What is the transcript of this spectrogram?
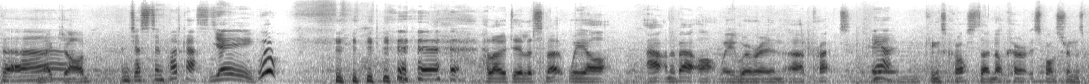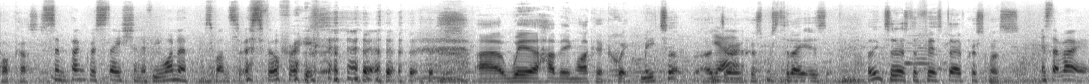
The Meg John. and Justin podcast. Yay! Woo! Hello, dear listener. We are out and about, aren't we? We're in uh, Pret Yeah. in King's Cross. They're not currently sponsoring this podcast. St Pancras Station. If you want to sponsor us, feel free. Uh, we're having like a quick meetup uh, Yeah. during Christmas. Today is, I think today's the fifth day of Christmas. Is that right?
